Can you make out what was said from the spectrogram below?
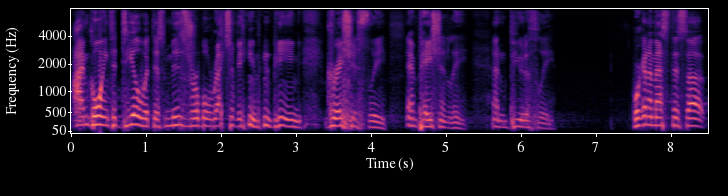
I'm going to deal with this miserable wretch of a human being graciously and patiently and beautifully. We're going to mess this up.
